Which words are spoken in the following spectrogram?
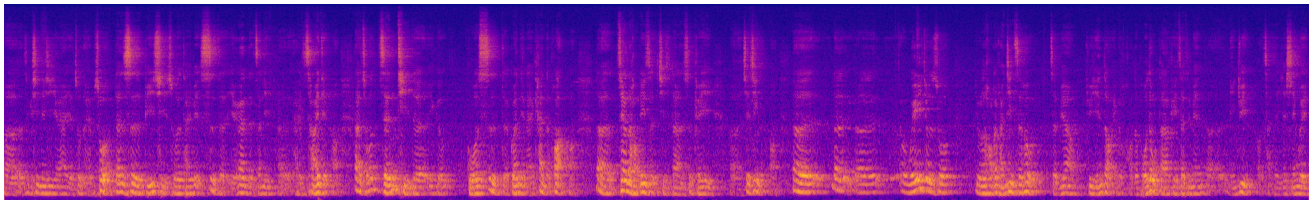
呃，这个新田溪沿岸也做得还不错，但是比起说台北市的沿岸的整理，呃，还是差一点啊。但从整体的一个国事的观点来看的话啊，那这样的好例子其实当然是可以呃借鉴的啊。呃，那呃，唯一就是说，有了好的环境之后，怎么样去引导一个好的活动，大家可以在这边呃凝聚，呃，产生一些行为，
